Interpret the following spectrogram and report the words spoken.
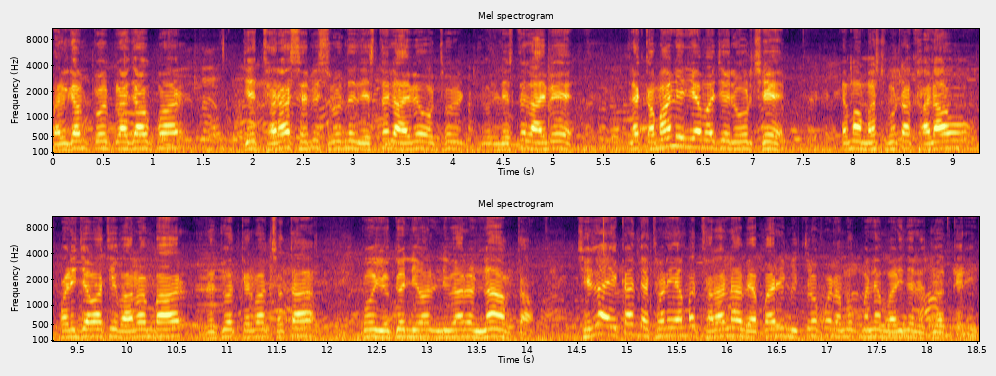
બલગામ ટોલ પ્લાઝા ઉપર જે થરા સર્વિસ રોડને national highway authority national highway એટલે કમાન એરિયામાં જે રોડ છે એમાં મસ્ત મોટા ખાડાઓ પડી જવાથી વારંવાર રજૂઆત કરવા છતાં કોઈ યોગ્ય નિવા- નિવારણ ના આવતા છેલ્લા એકાદ અઠવાડિયામાં થરાના વેપારી મિત્રો પણ અમુક મને મળીને રજૂઆત કરી.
